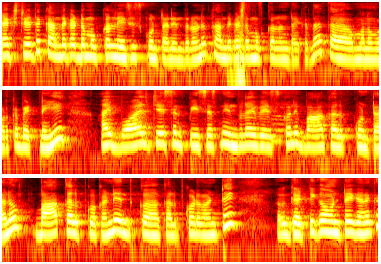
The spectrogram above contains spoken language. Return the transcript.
నెక్స్ట్ అయితే కందగడ్డ ముక్కలు వేసేసుకుంటాను ఇందులోను. కందగడ్డ ముక్కలు ఉంటాయి కదా మనం ఉడకబెట్టినవి అవి బాయిల్ చేసిన పీసెస్ని ఇందులో వేసుకొని బాగా కలుపుకుంటాను. బాగా కలుపుకోకండి. ఎందుకు కలుపుకోవడం అంటే అవి గట్టిగా ఉంటాయి కనుక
